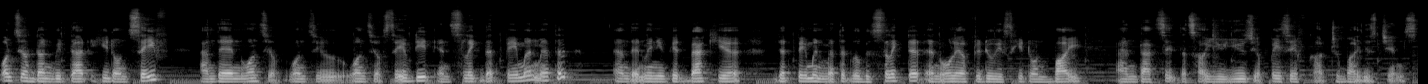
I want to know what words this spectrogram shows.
Once you're done with that, hit on save. And then once you've once you once you've saved it and select that payment method, and then when you get back here, that payment method will be selected, and all you have to do is hit on buy, and that's it. That's how you use your PaySafe card to buy these gems.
